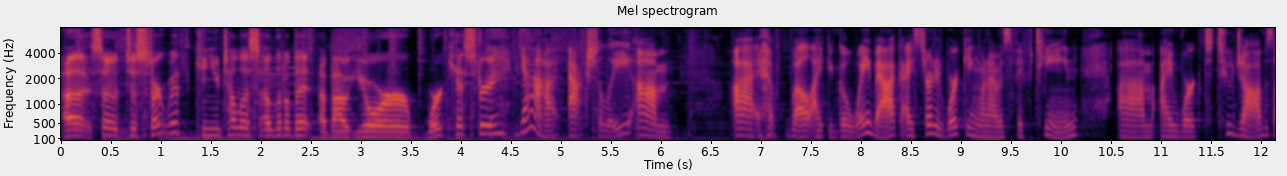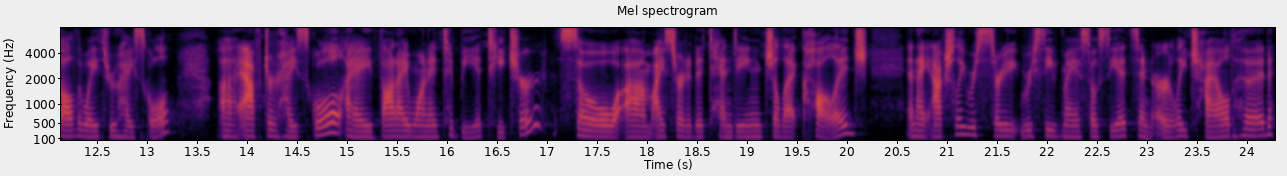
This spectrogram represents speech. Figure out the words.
Uh, so, to start with, can you tell us a little bit about your work history? Yeah, actually. Um, I, well, I could go way back. I started working when I was 15. Um, I worked two jobs all the way through high school. Uh, after high school, I thought I wanted to be a teacher. So um, I started attending Gillette College, and I actually rece- received my associates in early childhood.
